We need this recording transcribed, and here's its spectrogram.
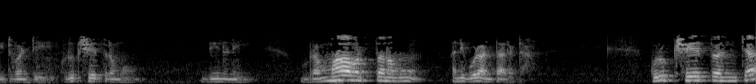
ఇటువంటి కురుక్షేత్రము దీనిని బ్రహ్మావర్తనము అని కూడా అంటారట. కురుక్షేత్రంచ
